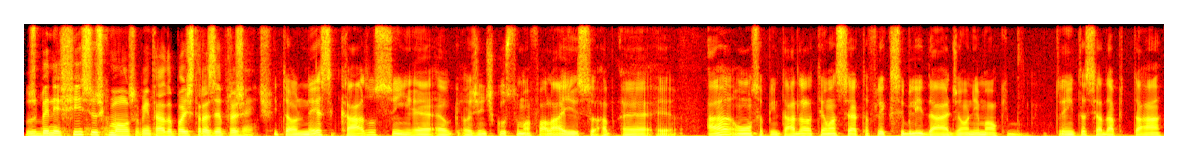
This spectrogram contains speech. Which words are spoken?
os benefícios que uma onça pintada pode trazer para a gente? Então, nesse caso, sim, é, é, a gente costuma falar isso. A, é, é, a onça pintada ela tem uma certa flexibilidade, é um animal que tenta se adaptar,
